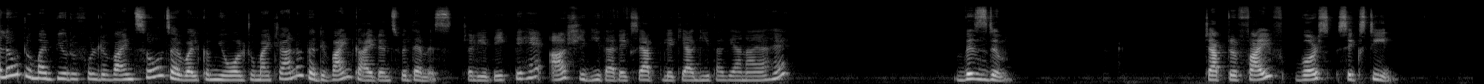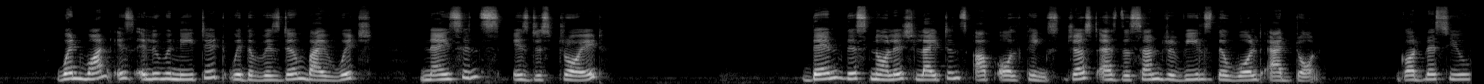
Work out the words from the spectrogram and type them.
Hello to my beautiful divine souls. I welcome you all to my channel, The Divine Guidance with MS चलिए देखते हैं आज Shri Gita deck से आपके लिए क्या गीता ज्ञान आया है wisdom chapter five, verse sixteen. when one is illuminated with the wisdom by which nescience is destroyed, then this knowledge lightens up all things, just as the sun reveals the world at dawn. God bless you.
